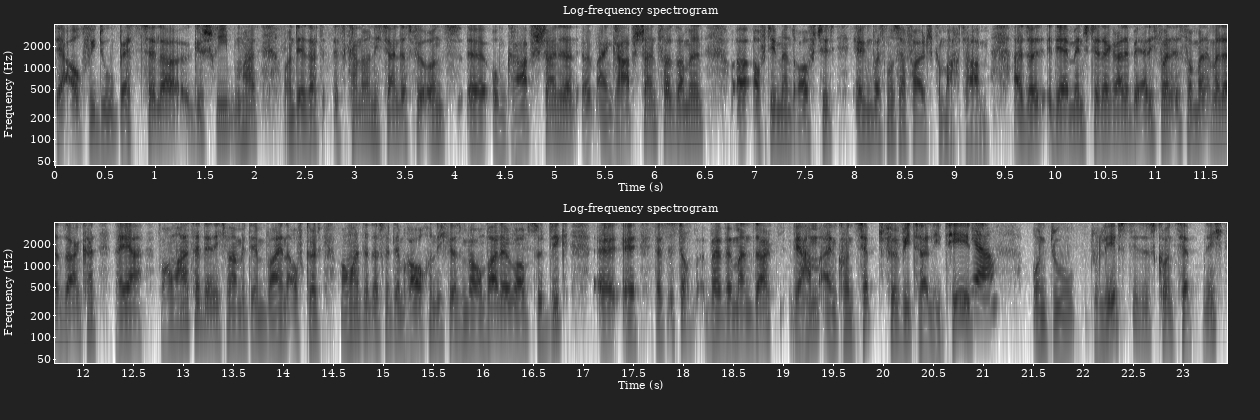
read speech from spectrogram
der auch wie du Bestseller geschrieben hat. Und der sagt, es kann doch nicht sein, dass wir uns äh, um Grabsteine, dann, äh, einen Grabstein versammeln, äh, auf dem dann draufsteht, irgendwas muss er falsch gemacht haben. Also der Mensch, der da gerade beerdigt worden ist, wo man immer dann sagen kann, naja, warum hat er denn nicht mal mit dem Wein aufgehört? Warum hat er das mit dem Rauchen nicht gelassen? Warum war der überhaupt so dick? Äh, äh, das ist doch, weil wenn man sagt, wir haben ein Konzept für Vitalität, Ja. und du, du lebst dieses Konzept nicht,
